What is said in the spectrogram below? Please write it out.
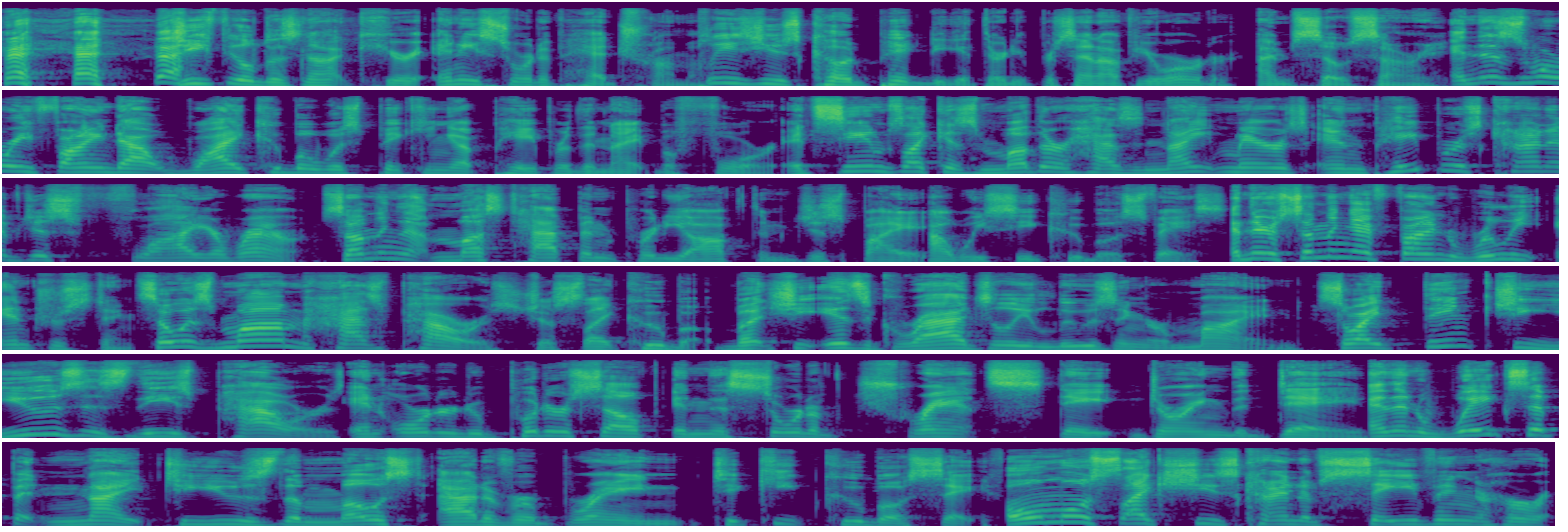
G Fuel does not cure any sort of head trauma. Please use code PIG to get 30% off your order. I'm so sorry. And this is where we find out why Kubo was picking up paper the night before. It seems like his mother has nightmares and papers kind of just fly around. Something that must happen pretty often just by how we see Kubo's face. And there's something I find really interesting. So his mom has powers just like Kubo, but she is gradually losing her mind. So I think she uses these powers in order to put herself in this sort of trance state during the day and then wakes up at night to use the most out of her brain to keep Kubo safe. Almost like she's kind of saving her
